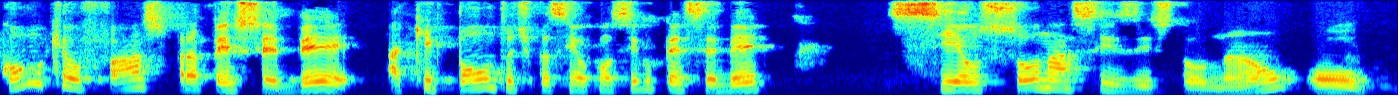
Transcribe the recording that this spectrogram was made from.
como que eu faço para perceber a que ponto, tipo assim, eu consigo perceber se eu sou narcisista ou não? Ou, ou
